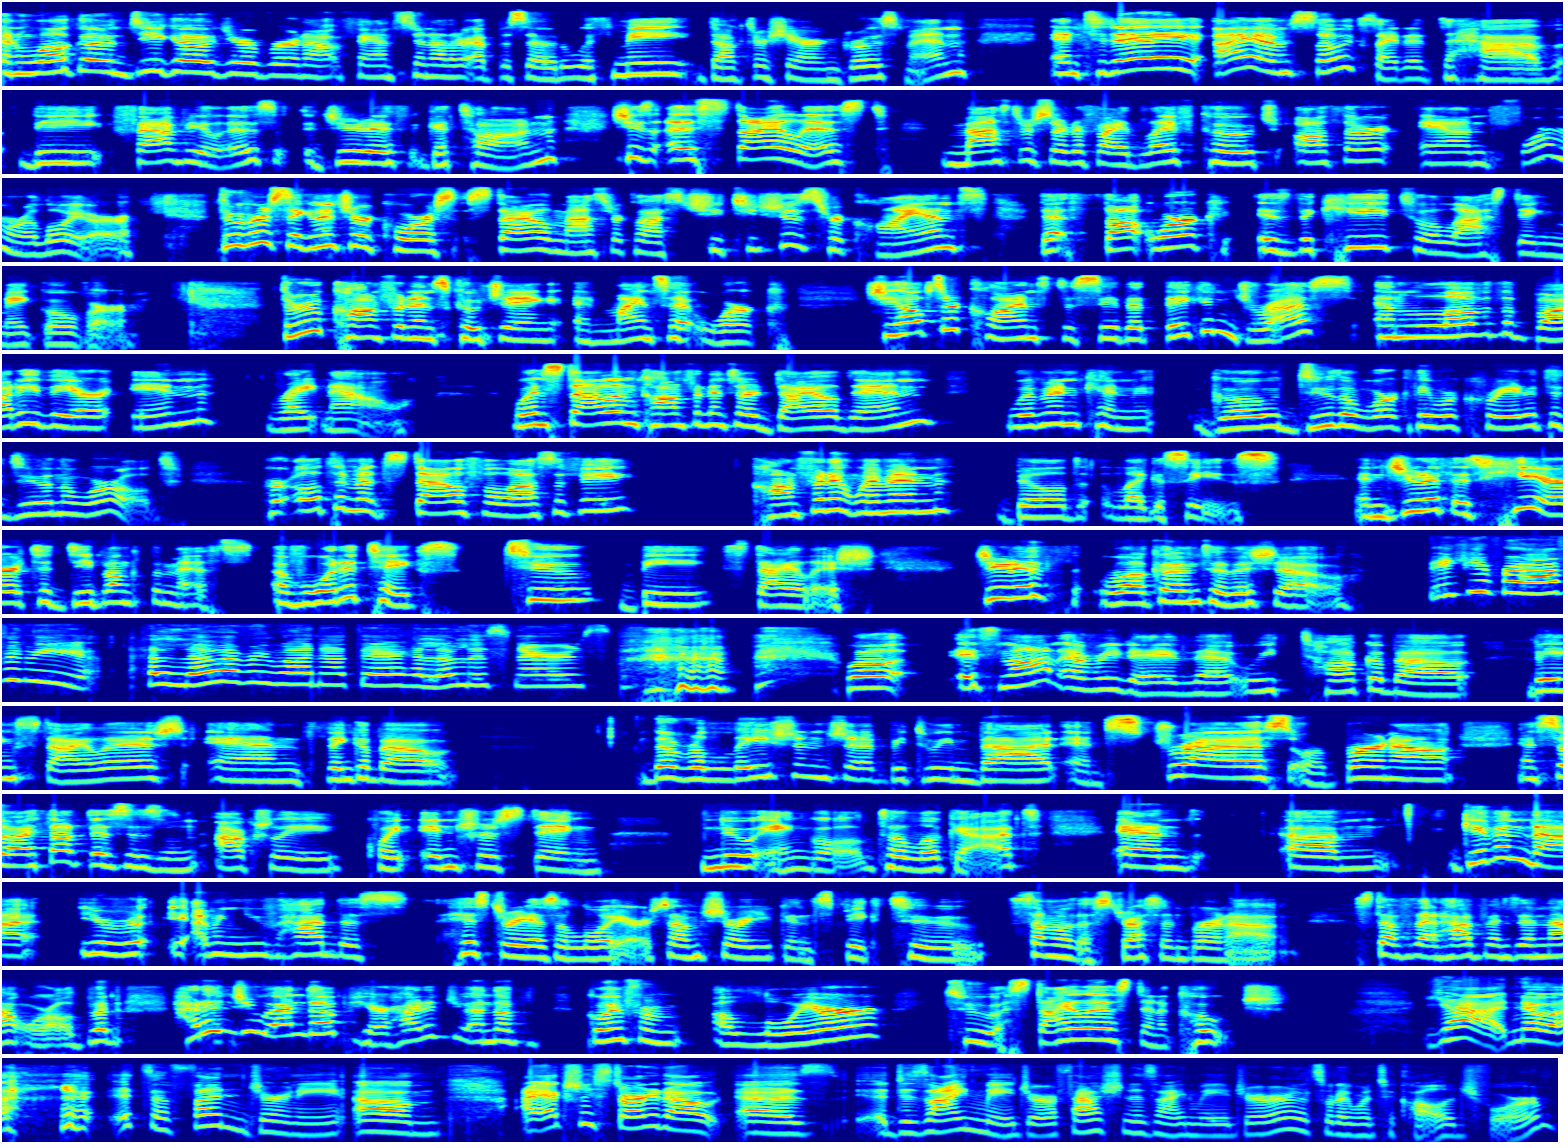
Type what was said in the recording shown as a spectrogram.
And welcome, Decode Your Burnout fans, to another episode with me, Dr. Sharon Grossman. And today I am so excited to have the fabulous Judith Gaton. She's a stylist, master certified life coach, author, and former lawyer. Through her signature course, Style Masterclass, she teaches her clients that thought work is the key to a lasting makeover. Through confidence coaching and mindset work, she helps her clients to see that they can dress and love the body they are in right now. When style and confidence are dialed in, women can go do the work they were created to do in the world. Her ultimate style philosophy confident women build legacies. And Judith is here to debunk the myths of what it takes to be stylish. Judith, welcome to the show. Thank you for having me. Hello, everyone out there. Hello, listeners. well, it's not every day that we talk about being stylish and think about the relationship between that and stress or burnout. And so I thought this is an actually quite interesting new angle to look at. And um, given that you're, I mean, you've had this history as a lawyer, so I'm sure you can speak to some of the stress and burnout stuff that happens in that world. But how did you end up here? How did you end up going from a lawyer to a stylist and a coach? Yeah, no, it's a fun journey. Um, I actually started out as a design major, a fashion design major. That's what I went to college for.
